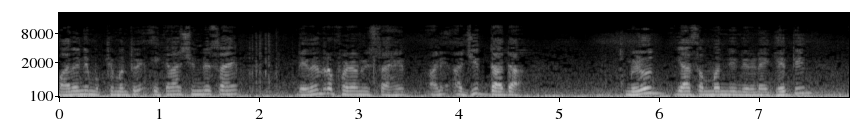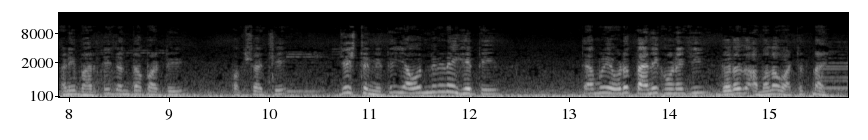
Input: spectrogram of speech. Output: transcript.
माननीय मुख्यमंत्री एकनाथ शिंदे साहेब देवेंद्र फडणवीस साहेब आणि अजित दादा मिळून यासंबंधी निर्णय घेतील आणि भारतीय जनता पार्टी पक्षाचे ज्येष्ठ नेते यावर निर्णय घेतील. त्यामुळे एवढं पॅनिक होण्याची गरज आम्हाला वाटत नाही.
